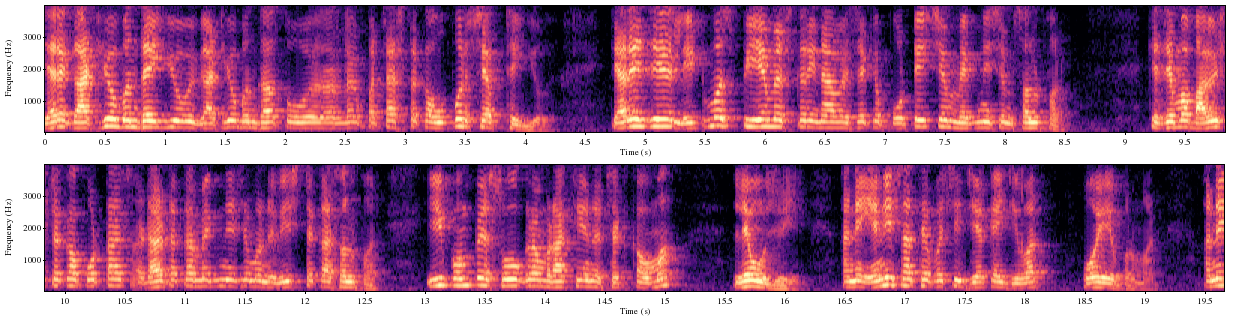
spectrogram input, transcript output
જ્યારે ગાંઠિયો બંધાઈ ગયો હોય, ગાંઠિયો બંધાતો હોય, એટલે પચાસ ટકા ઉપર શેપ થઈ ગયો હોય, ત્યારે જે લિટમસ પીએમએસ કરીને આવે છે કે પોટેશિયમ, મેગ્નેશિયમ, સલ્ફર, કે જેમાં બાવીસ ટકા પોટાશ, અઢાર ટકા મેગ્નેશિયમ અને વીસ ટકા સલ્ફર એ પંપે સો ગ્રામ રાખી અને છંટકાવમાં લેવું જોઈએ. અને એની સાથે પછી જે કાંઈ જીવાત હોય એ પ્રમાણે. અને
